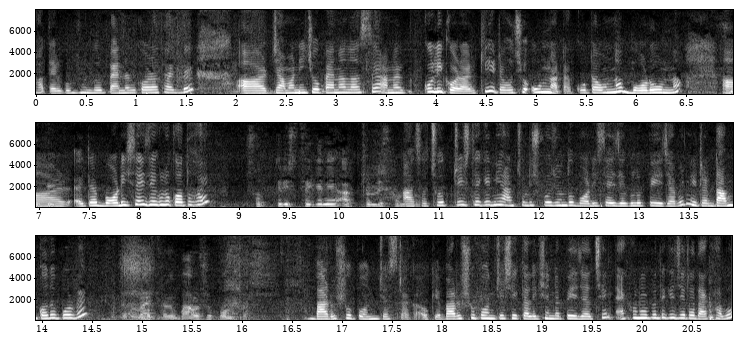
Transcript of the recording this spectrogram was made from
হাতে এরকম সুন্দর প্যানেল করা থাকবে। আর জামা নিচেও প্যানেল আছে আনার কলি করা আর কি এটা হচ্ছে ওন্নাটা কোটা ওন্না বড় ওন্না আর এটার বডি সাইজ এগুলো কত হয়? ছত্রিশ থেকে নিয়ে আটচল্লিশ আচ্ছা ছত্রিশ থেকে নিয়ে আটচল্লিশ পর্যন্ত বডি সাইজ এগুলো পেয়ে যাবেন। এটার দাম কত পড়বে? বারোশো পঞ্চাশ। বারোশো পঞ্চাশ টাকা ওকে বারোশো পঞ্চাশে কালেকশনটা পেয়ে যাচ্ছেন। এখন আপনাদেরকে যেটা দেখাবো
